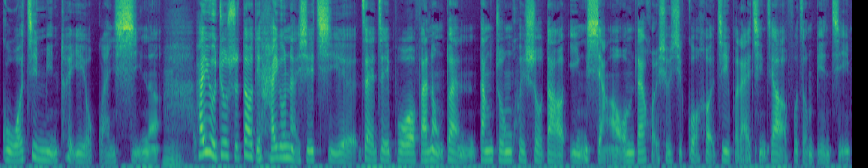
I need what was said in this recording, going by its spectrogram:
国进民退也有关系呢？嗯，还有就是，到底还有哪些企业在这一波反垄断当中会受到影响啊？我们待会儿休息过后，进一步来请教副总编辑。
